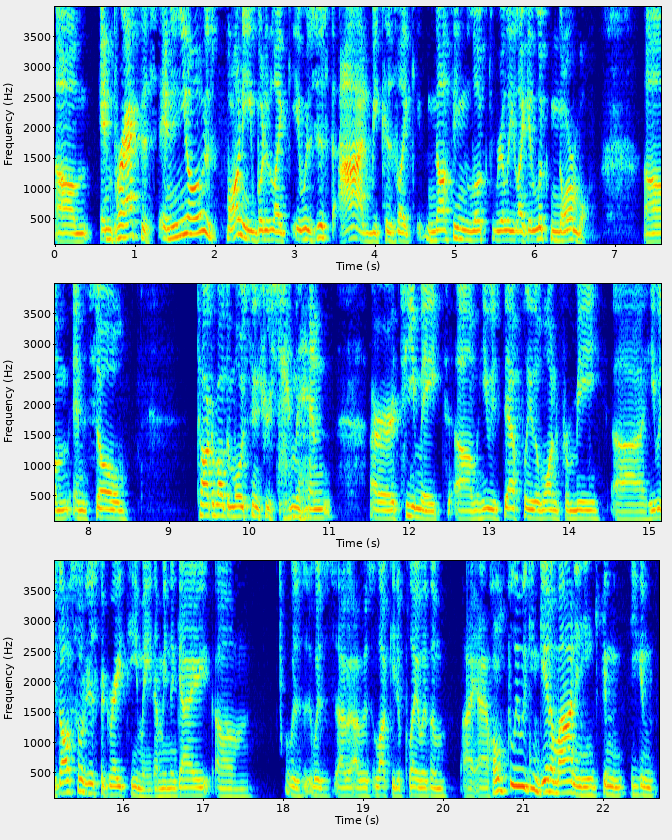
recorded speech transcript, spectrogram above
um in practice. And you know it was funny, but it, like it was just odd because like nothing looked really like it looked normal. Um and so talk about the most interesting man or teammate. Um, he was definitely the one for me. Uh, he was also just a great teammate. I mean, the guy um, was was I, I, was lucky to play with him. I, I, hopefully we can get him on and he can he can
